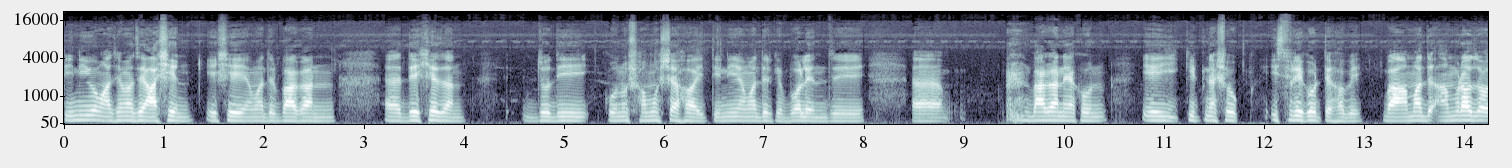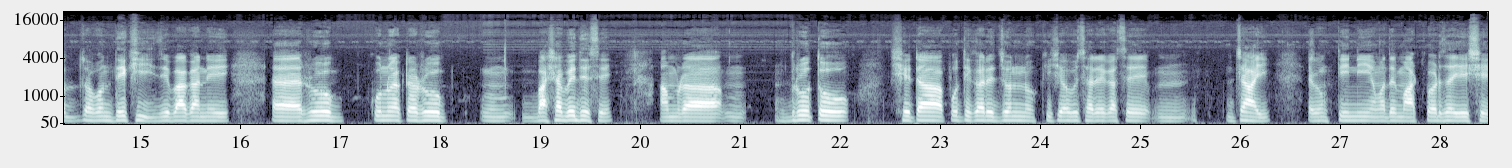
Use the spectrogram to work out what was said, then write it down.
তিনিও মাঝে মাঝে আসেন, এসে আমাদের বাগান দেখে যান। যদি কোনো সমস্যা হয়, তিনি আমাদেরকে বলেন যে বাগানে এখন এই কীটনাশক স্প্রে করতে হবে। বা আমাদের আমরা যখন দেখি যে বাগানে রোগ, কোনো একটা রোগ বাসা বেঁধেছে, আমরা দ্রুত সেটা প্রতিকারের জন্য কৃষি অফিসারের কাছে যাই এবং তিনি আমাদের মাঠ পর্যায়ে এসে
